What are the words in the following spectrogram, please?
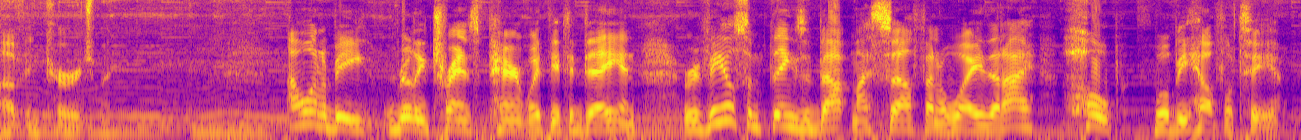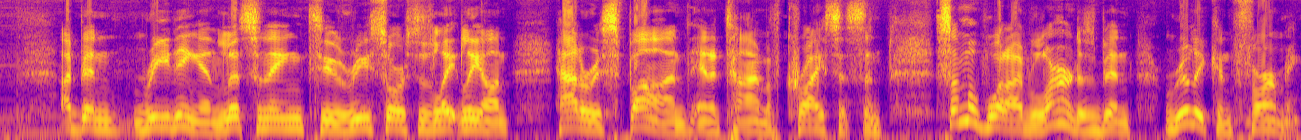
of encouragement. I want to be really transparent with you today and reveal some things about myself in a way that I hope will be helpful to you. I've been reading and listening to resources lately on how to respond in a time of crisis, and some of what I've learned has been really confirming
